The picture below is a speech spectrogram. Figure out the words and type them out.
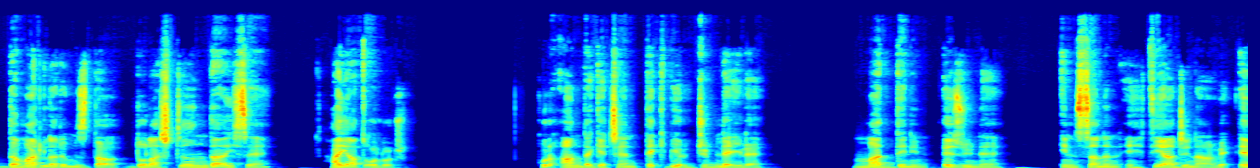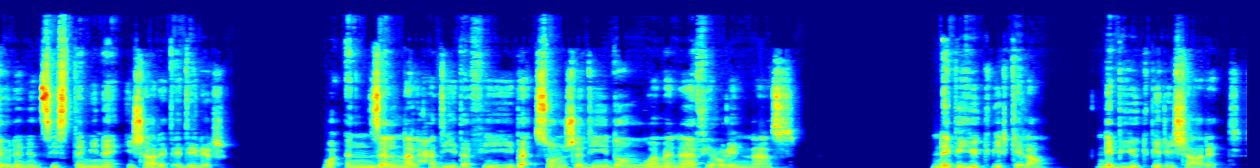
damarlarımızda dolaştığında ise hayat olur. Kur'an'da geçen tek bir cümleyle maddenin özüne, insanın ihtiyacına ve evrenin sistemine işaret edilir. وَاَنْزَلْنَا الْحَد۪يدَ ف۪يهِ بَأْسٌ شَد۪يدٌ وَمَنَافِعُ لِلنَّاسِ Ne büyük bir kelam, ne büyük bir işaret.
